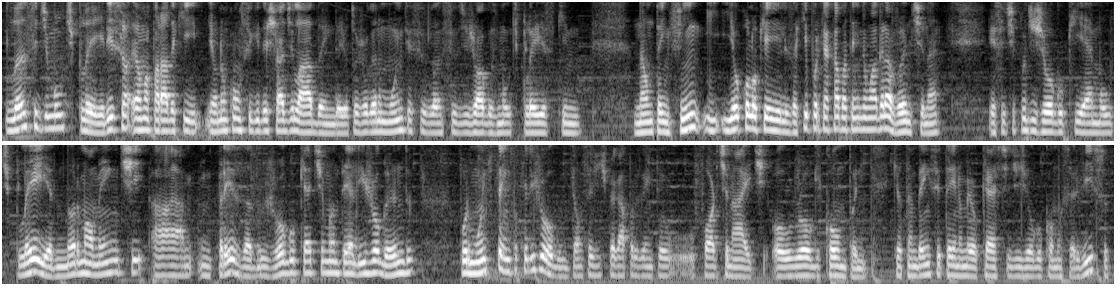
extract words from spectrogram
lance de multiplayer, isso é uma parada que eu não consegui deixar de lado ainda. Eu tô jogando muito esses lances de jogos multiplayers que não tem fim e, e eu coloquei eles aqui porque acaba tendo um agravante, né? Esse tipo de jogo que é multiplayer, normalmente a empresa do jogo quer te manter ali jogando por muito tempo aquele jogo. Então, se a gente pegar, por exemplo, o Fortnite ou o Rogue Company, que eu também citei no meu cast de jogo como serviço,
